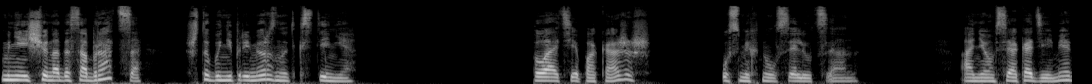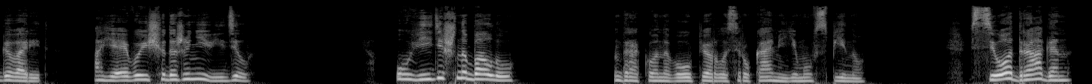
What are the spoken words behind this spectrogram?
мне еще надо собраться, чтобы не примерзнуть к стене. «Платье покажешь?» — усмехнулся Люциан. «О нем вся Академия говорит, а я его еще даже не видел». «Увидишь на балу!» Драконова уперлась руками ему в спину. «Все, Драгон,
